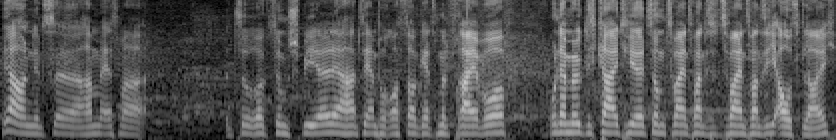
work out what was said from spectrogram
Ja, und jetzt äh, haben wir erstmal zurück zum Spiel. Der HC Empor Rostock jetzt mit Freiwurf und der Möglichkeit hier zum 22 22 Ausgleich.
